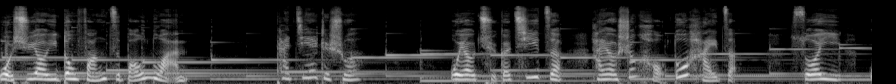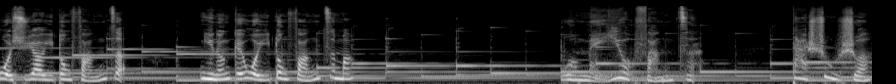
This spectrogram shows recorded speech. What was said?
我需要一栋房子保暖。”他接着说。我要娶个妻子，还要生好多孩子，所以我需要一栋房子。你能给我一栋房子吗？我没有房子。大树说：“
